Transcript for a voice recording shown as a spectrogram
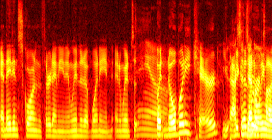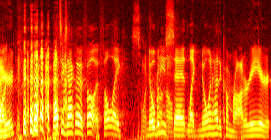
and they didn't score in the third inning, and we ended up winning and went to. Damn. But nobody cared You because we accidentally were won. tired. That's exactly how it felt. It felt like Someone nobody said like no one had the camaraderie or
